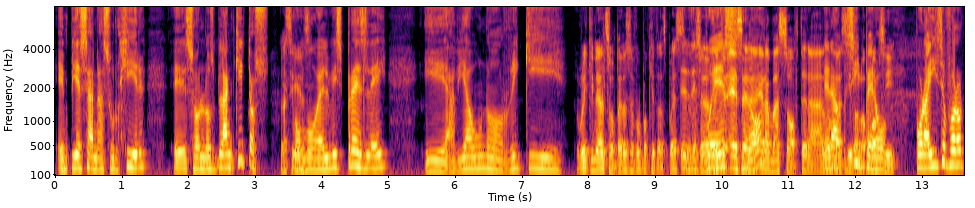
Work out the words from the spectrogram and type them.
empiezan a surgir eh, son los blanquitos, como Elvis Presley, y había uno, Ricky... Ricky Nelson, pero eso fue un poquito después. Eh, después ese era, más soft, era algo más ídolo pero Por ahí se fueron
